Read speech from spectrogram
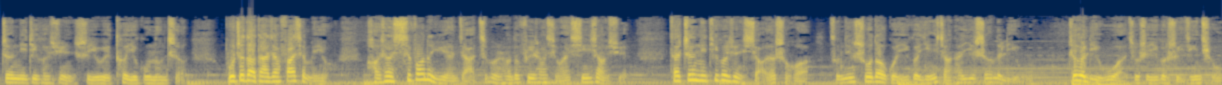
珍妮·迪克逊是一位特异功能者。不知道大家发现没有，好像西方的预言家基本上都非常喜欢星象学。在珍妮·迪克逊小的时候啊，曾经收到过一个影响他一生的礼物，这个礼物啊就是一个水晶球。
